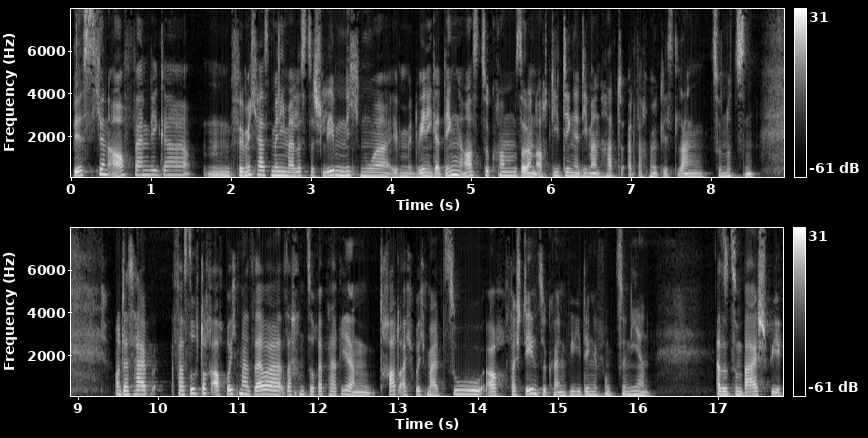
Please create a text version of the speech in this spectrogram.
bisschen aufwendiger. Hm, für mich heißt minimalistisch Leben nicht nur eben mit weniger Dingen auszukommen, sondern auch die Dinge, die man hat, einfach möglichst lang zu nutzen. Und deshalb versucht doch auch ruhig mal selber Sachen zu reparieren. Traut euch ruhig mal zu, auch verstehen zu können, wie die Dinge funktionieren. Also zum Beispiel,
